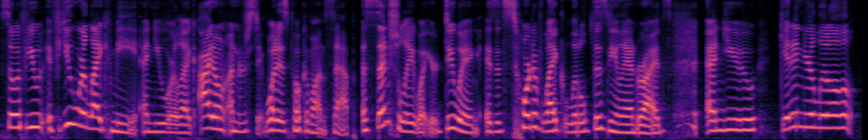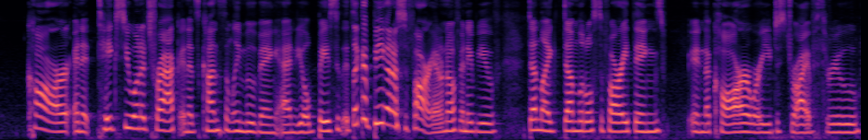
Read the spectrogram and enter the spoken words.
So if you if you were like me and you were like, I don't understand what is Pokemon Snap, essentially what you're doing is it's sort of like little Disneyland rides. And you get in your little car and it takes you on a track and it's constantly moving and you'll basically it's like a being on a safari. I don't know if any of you've done like dumb little safari things in the car where you just drive through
